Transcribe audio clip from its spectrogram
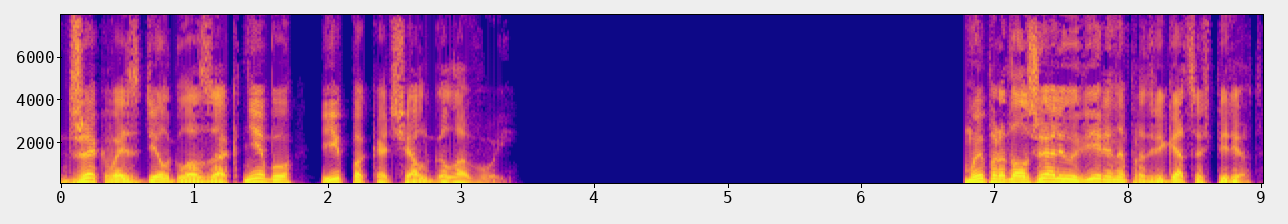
Джек воздел глаза к небу и покачал головой. Мы продолжали уверенно продвигаться вперед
